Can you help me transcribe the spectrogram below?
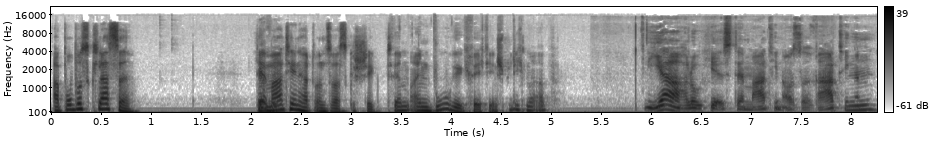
Apropos klasse. Der Ja, Martin hat uns was geschickt. Wir haben einen Bu gekriegt, den spiele ich mal ab. Ja, hallo, hier ist der Martin aus Ratingen.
